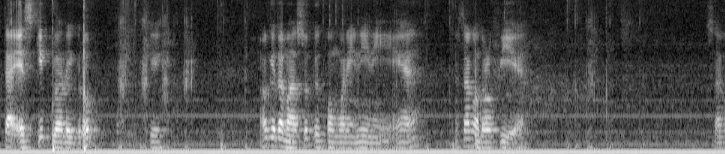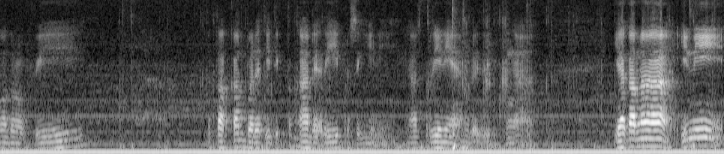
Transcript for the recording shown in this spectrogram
Kita escape dari grup oke. Lalu kita masuk ke komponen ini nih ya. Kita Ctrl V ya. Saya kontrol V letakkan pada titik tengah dari persegi ini. Nah seperti ini ya udah titik tengah. Ya karena ini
